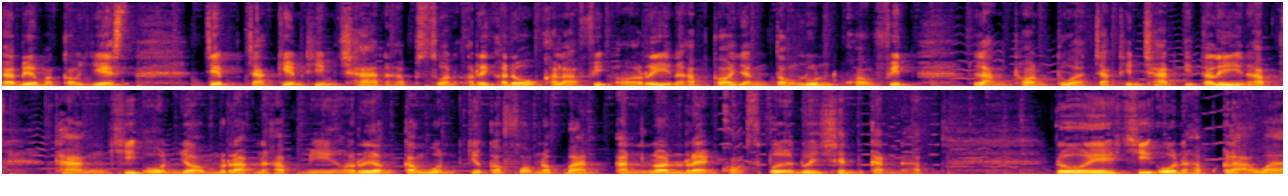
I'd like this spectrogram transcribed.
กาเบรียลมาเกาเยส เจ็บจากเกมทีมชาตินะครับ ส่วนริคาโดคาราฟิออรีนะครับ ก็ยังต้องลุ้นความฟิตหลังถอนตัวจากทีมชาติอิตาลีนะครับ ทางคีโอนยอมรับนะครับ มีเรื่องกังวลเกี่ยวกับฟอร์มนอกบ้าน อันร้อนแรงของสเปอร์ด้วยเช่นกันนะครับ โดยคีโอนะครับกล่าวว่า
